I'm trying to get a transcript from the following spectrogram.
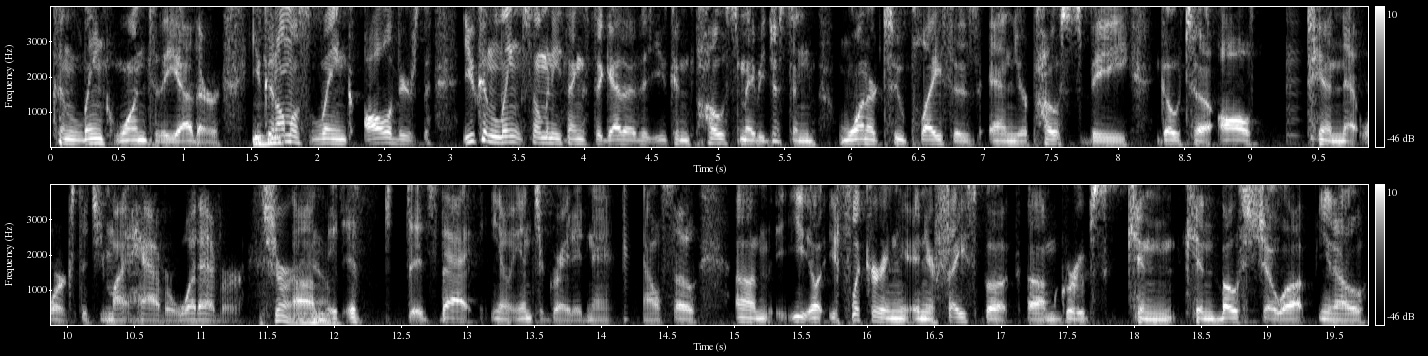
can link one to the other. You mm-hmm. can almost link all of your you can link so many things together that you can post maybe just in one or two places and your posts be go to all 10 networks that you might have or whatever. Sure. Um, yeah. it, it, it's that, you know, integrated now. So, um, you know, your Flickr and your, and your Facebook um, groups can, can both show up, you know,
